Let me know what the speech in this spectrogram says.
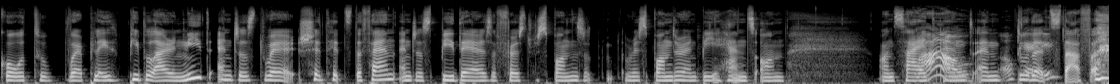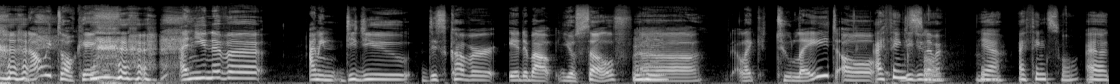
go to where place people are in need and just where shit hits the fan and just be there as a first responder responder and be hands on on site wow. and and okay. do that stuff. now we're talking. and you never I mean, did you discover it about yourself mm-hmm. uh, like too late or I think did you never Mm-hmm. Yeah, I think so. I,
